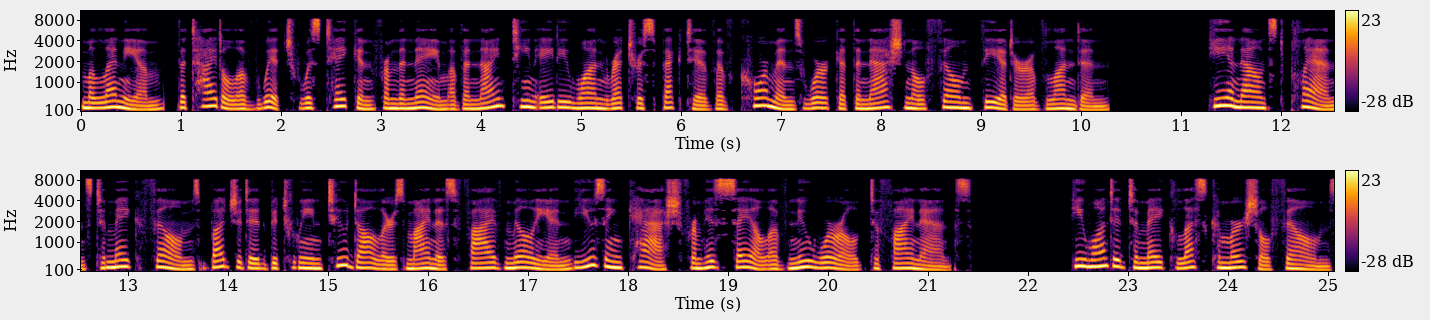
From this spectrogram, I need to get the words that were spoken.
Millennium, the title of which was taken from the name of a 1981 retrospective of Corman's work at the National Film Theatre of London. He announced plans to make films budgeted between $2–5 million using cash from his sale of New World to finance. He wanted to make less commercial films.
